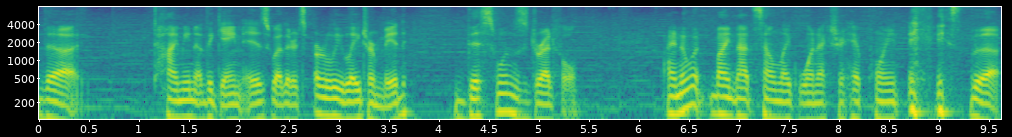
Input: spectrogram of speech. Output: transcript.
the timing of the game is, whether it's early, late, or mid, this one's dreadful. I know it might not sound like one extra hit point is the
